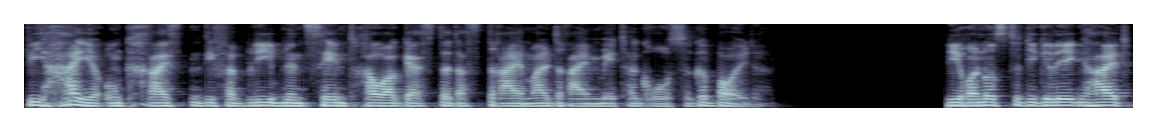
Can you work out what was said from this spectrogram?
Wie Haie umkreisten die verbliebenen zehn Trauergäste das dreimal drei Meter große Gebäude. Leroy nutzte die Gelegenheit,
